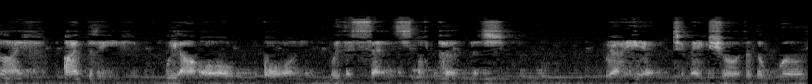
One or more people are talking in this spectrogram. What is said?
Life, I believe we are all born with a sense of purpose. We are here to make sure that the world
